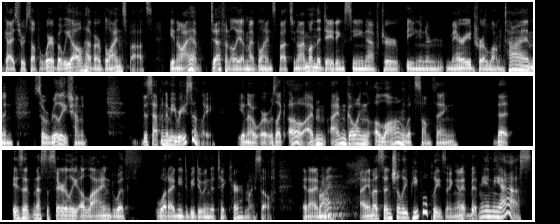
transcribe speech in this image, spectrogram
guys who are self-aware but we all have our blind spots you know i have definitely have my blind spots you know i'm on the dating scene after being in, married for a long time and so really trying to this happened to me recently you know where it was like oh i'm i'm going along with something that isn't necessarily aligned with what I need to be doing to take care of myself. And I'm right. I am essentially people pleasing and it bit me in the ass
